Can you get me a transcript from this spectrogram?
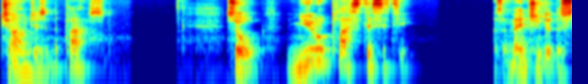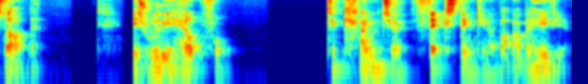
challenges in the past. So, neuroplasticity, as I mentioned at the start there, is really helpful to counter fixed thinking about our behavior.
